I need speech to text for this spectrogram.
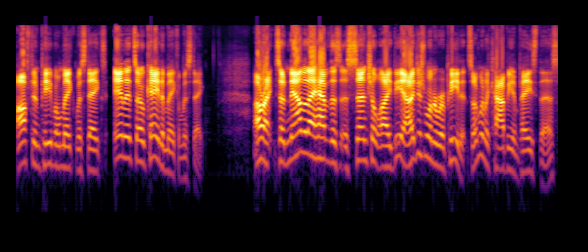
often people make mistakes and it's okay to make a mistake. All right, so now that I have this essential idea, I just want to repeat it. So I'm going to copy and paste this.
